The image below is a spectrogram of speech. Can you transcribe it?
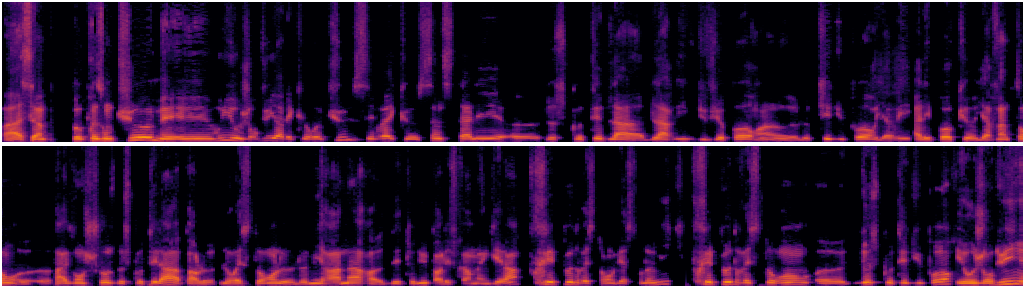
Ah, c'est un présomptueux, mais oui, aujourd'hui, avec le recul, c'est vrai que s'installer euh, de ce côté de la, de la rive du Vieux-Port, hein, euh, le pied du port, il y avait à l'époque, euh, il y a 20 ans, pas grand-chose de ce côté-là, à part le, restaurant, le, Miramar, détenu par les frères Menguela. Très peu de restaurants gastronomiques, très peu de restaurants de ce côté du port. Et aujourd'hui,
